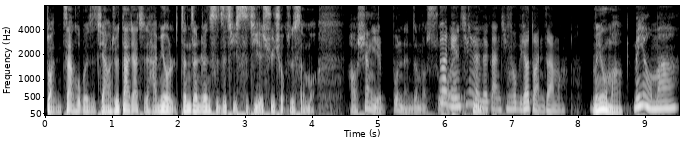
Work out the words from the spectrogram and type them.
短暂，会不会是这样？就是大家其实还没有真正认识自己实际的需求是什么？好像也不能这么说、欸。对，年轻人的感情有比较短暂吗、嗯？没有吗？没有吗？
